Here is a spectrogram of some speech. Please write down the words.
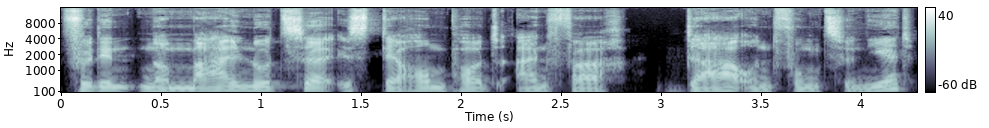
für den Normalnutzer ist der HomePod einfach da und funktioniert.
